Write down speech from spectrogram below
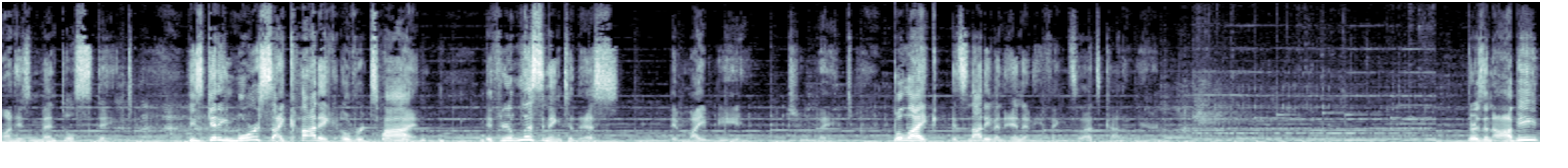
on his mental state. He's getting more psychotic over time. if you're listening to this, it might be too late. But like, it's not even in anything, so that's kind of weird. There's an obby.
